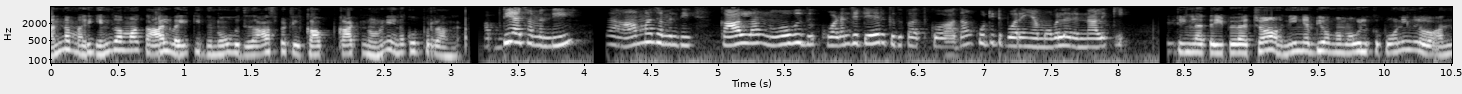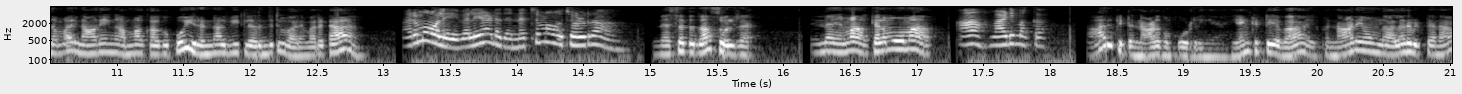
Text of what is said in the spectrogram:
அந்த மாதிரி எங்க அம்மா கால் வலிக்குது நோவுது ஹாஸ்பிட்டல் காட்டணும்னு என்ன கூப்பிடுறாங்க? அப்படியா சம்பந்தி ஆமா சம்பந்தி கால்லாம் நோவுது குழஞ்சிட்டே இருக்குது பாத்துக்கோ. அதான் கூட்டிட்டு போறேன் என் மகளை ரெண்டு நாளைக்கு. கேட்டீங்களா திருப்பி வச்சோம். நீங்க எப்படி உங்க மகளுக்கு போனீங்களோ அந்த மாதிரி நானே எங்க அம்மாக்காக போய் ரெண்டு நாள் வீட்ல இருந்துட்டு வரேன் வரட்டா? மருமோளே விளையாடாத நெச்சமாவ சொல்றா நெசத்தை தான் சொல்றேன். என்ன ஏமா கிளம்புவோமா? வாடி மக்கா. யாருக்கிட்ட நாடகம் போடுறீங்க? என்கிட்டயே வா. இப்ப நானே உங்களை அலற விட்டேனா?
